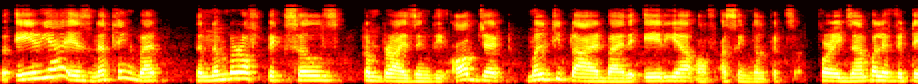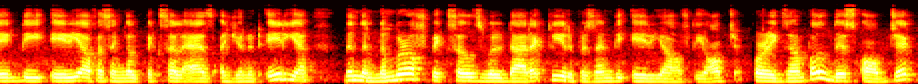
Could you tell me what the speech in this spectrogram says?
The area is nothing but the number of pixels comprising the object multiplied by the area of a single pixel. For example, if we take the area of a single pixel as a unit area, then the number of pixels will directly represent the area of the object. For example, this object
